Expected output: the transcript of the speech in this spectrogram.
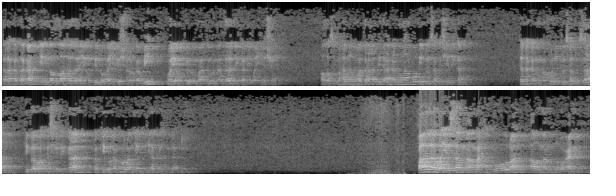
telah katakan innallaha la yaghfiru an yushraka bih wa yaghfiru ma duna dzalika liman yasha. Allah Subhanahu wa taala tidak akan mengampuni dosa kesyirikan dan akan mengampuni dosa-dosa di bawah kesyirikan bagi orang-orang yang Dia kehendaki. Qala wa yusamma mahdhuran aw mamnu'an.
